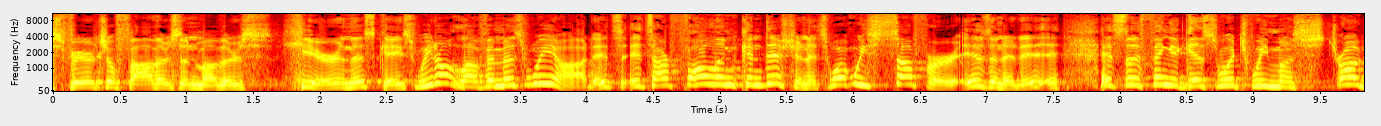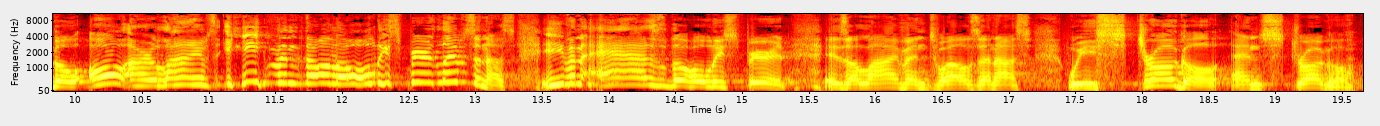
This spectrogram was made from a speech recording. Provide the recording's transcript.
spiritual fathers and mothers here in this case, we don't love him as we ought. It's, it's our fallen condition. It's what we suffer, isn't it? it? It's the thing against which we must struggle all our lives, even though the Holy Spirit lives in us. Even as the Holy Spirit is alive and dwells in us, we struggle and struggle.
